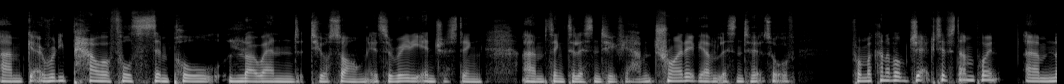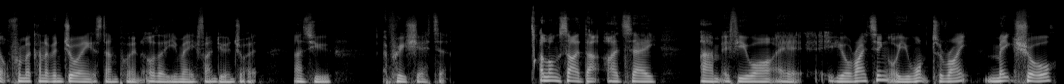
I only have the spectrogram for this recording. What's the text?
um, get a really powerful, simple low end to your song. It's a really interesting um, thing to listen to if you haven't tried it, if you haven't listened to it sort of from a kind of objective standpoint, um, not from a kind of enjoying it standpoint, although you may find you enjoy it as you appreciate it. Alongside that, I'd say um, if you are a, you're writing or you want to write, make sure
